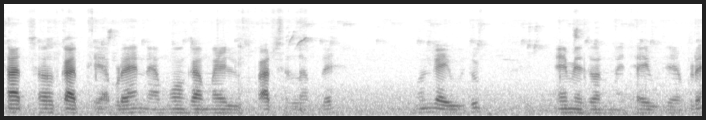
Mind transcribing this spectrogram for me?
સાથ સહકારથી આપણે હે ને મોંઘા માઇલું પાર્સલ આપણે મંગાવ્યું હતું. એમેઝોનમાં થયું છે આપણે.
